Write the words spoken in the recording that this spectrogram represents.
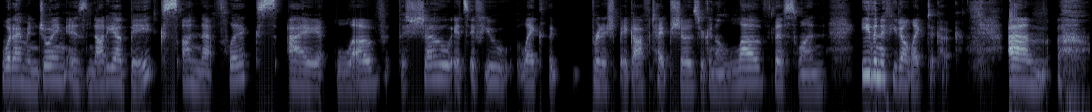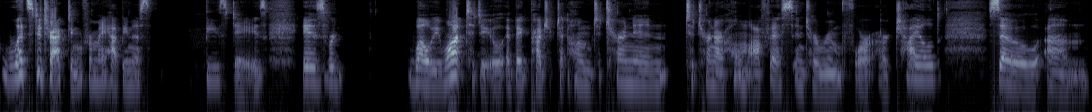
what I'm enjoying is Nadia Bakes on Netflix. I love the show. It's if you like the British Bake Off type shows, you're going to love this one, even if you don't like to cook. Um, what's detracting from my happiness these days is we're well, we want to do a big project at home to turn in to turn our home office into a room for our child. So, um,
